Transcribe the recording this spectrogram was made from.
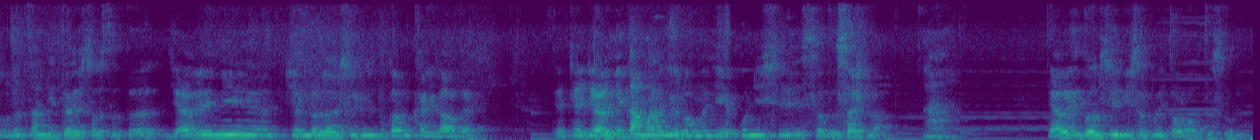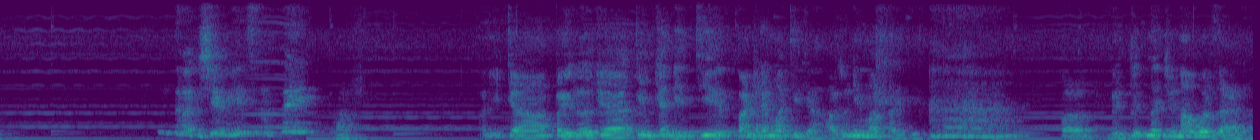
सोनं चांदी त्यावेळी स्वस्त होतं ज्यावेळी मी चंद्रलाल शिडीचं दुकान खाली गावात आहे त्यांच्या ज्यावेळी मी कामाला गेलो म्हणजे एकोणीसशे सदुसष्टला हा. त्यावेळी दोनशे वीस रुपये तोळा होतं सोनं. दोनशे वीस रुपये? हां. आणि त्या पहिलंच्या त्यांच्या भिंती पांढऱ्या मातीच्या अजून इमारत आहे ती. भिंतीतनं जिना वर जायला.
